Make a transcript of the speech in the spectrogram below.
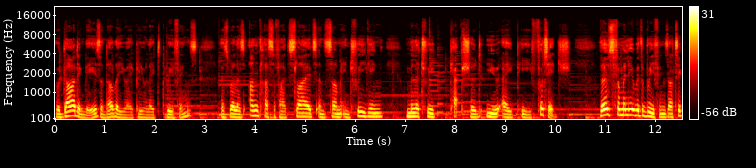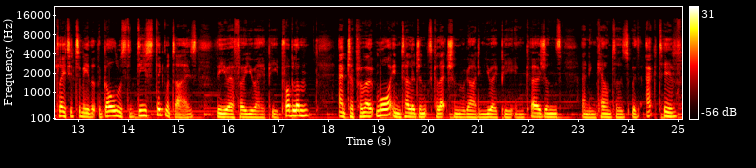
regarding these and other UAP related briefings, as well as unclassified slides and some intriguing military captured UAP footage. Those familiar with the briefings articulated to me that the goal was to destigmatize the UFO UAP problem and to promote more intelligence collection regarding UAP incursions and encounters with active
